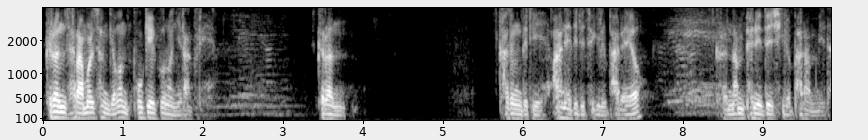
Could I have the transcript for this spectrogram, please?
그런 사람을 성경은 복의 근원이라 그래요. 그런 가정들이 아내들이 되기를 바래요. 그런 남편이 되시기를 바랍니다.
